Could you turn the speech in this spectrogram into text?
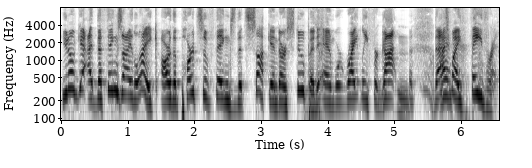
You don't get the things I like are the parts of things that suck and are stupid and were rightly forgotten. That's I- my favorite."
